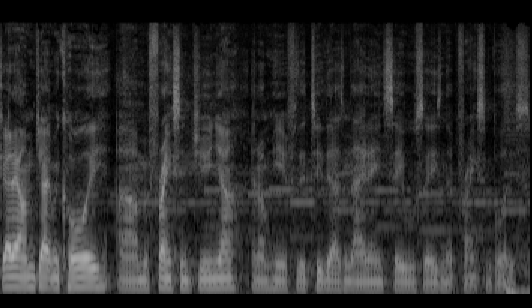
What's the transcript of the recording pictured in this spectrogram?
G'day, I'm Jake Macaulay. I'm a Frankston Junior and I'm here for the 2018 SEABL season at Frankston Blues.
